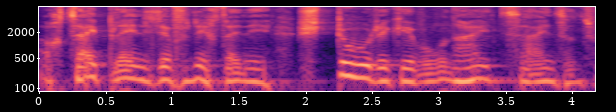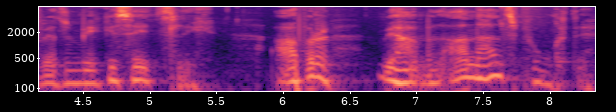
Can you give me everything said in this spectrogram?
Auch Zeitpläne dürfen nicht eine sture Gewohnheit sein, sonst werden wir gesetzlich. Aber wir haben Anhaltspunkte.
